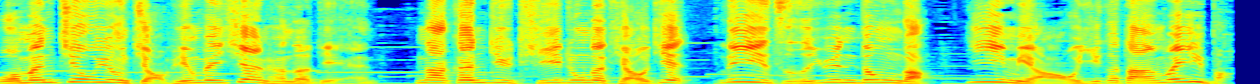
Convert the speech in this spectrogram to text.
我们就用角平分线上的点，那根据题中的条件，粒子运动啊，一秒一个单位吧。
